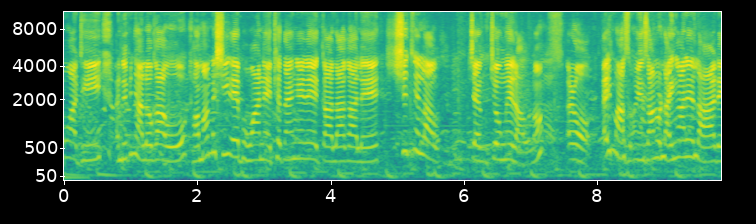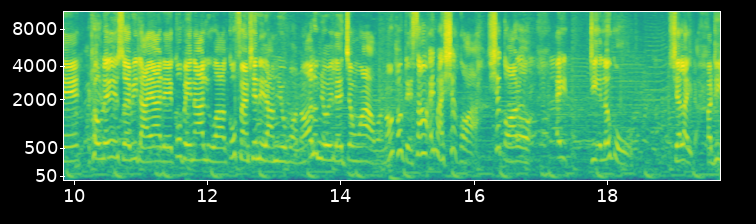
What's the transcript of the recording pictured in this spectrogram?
ော့ကဒီအနုပညာလောကကိုဘာမှမရှိတဲ့ဘဝနဲ့ဖြတ်တန်းခဲ့တဲ့ကာလကလည်းရှစ်နှစ်လောက်ကြုံကြုံခဲ့တာပေါ့နော်အဲ့တော့အဲ့မှာဆိုရင်ဆောင်းတို့လိုင်းကားနဲ့လာရတယ်အထုပ်လေးတွေဆွဲပြီးလာရတယ်ကိုဘေးနာလူကကိုဖန်ဖြစ်နေတာမျိုးပေါ့နော်အဲ့လိုမျိုးကြီးလည်းကြုံရတာပေါ့နော်ဟုတ်တယ်ဆောင်းအဲ့မှာရှစ်သွားရှစ်သွားတော့အဲ့ဒီအလုပ်ကိုရက်လိုက်တာဒီ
